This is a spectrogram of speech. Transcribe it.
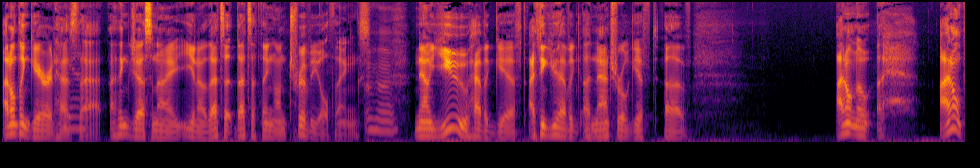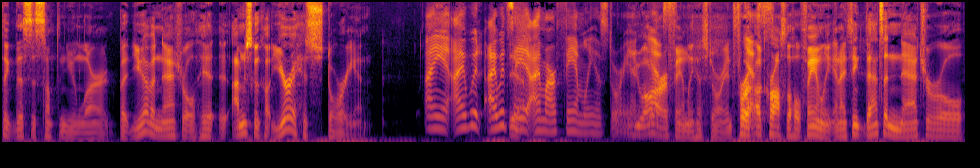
I don't think Garrett has Yeah. that. I think Jess and I, you know, that's a that's a thing on trivial things. Mm-hmm. Now you have a gift. I think you have a, a natural gift of. I don't know. Uh, I don't think this is something you learn, but you have a natural hit. I'm just going to call you're a historian. i i would i would say Yeah. i'm our family historian You are a family historian for Yes. across the whole family, and I think that's a natural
